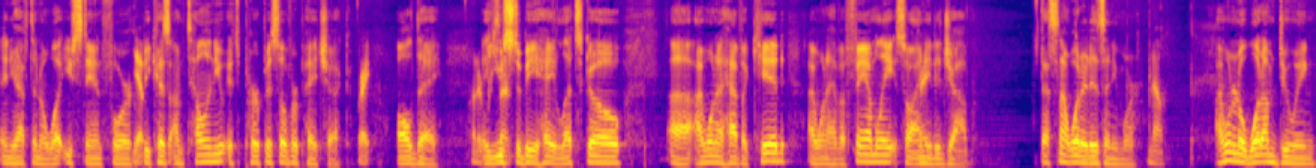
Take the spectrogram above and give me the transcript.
and you have to know what you stand for Yep. because I'm telling you, it's purpose over paycheck. Right. All day. 100%. It used to be, hey, let's go. Uh, I want to have a kid. I want to have a family, so I need a job. That's not what it is anymore. no. I want to know what I'm doing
